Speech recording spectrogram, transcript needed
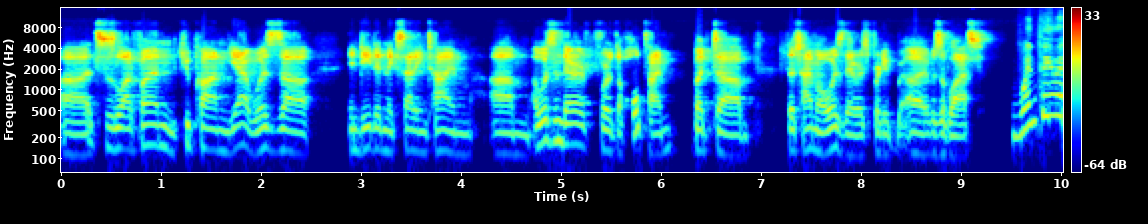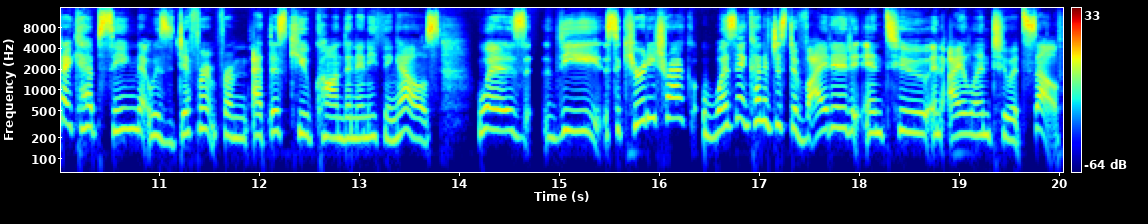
Uh, this is a lot of fun. KubeCon, yeah, was uh, indeed an exciting time. Um, I wasn't there for the whole time but uh, the time I was there was pretty. Uh, it was a blast. One thing that I kept seeing that was different from at this KubeCon than anything else was the security track wasn't kind of just divided into an island to itself.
